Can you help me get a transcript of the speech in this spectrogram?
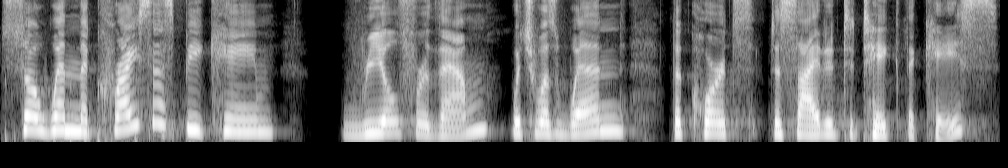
So when the crisis became real for them, which was when the courts decided to take the case,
